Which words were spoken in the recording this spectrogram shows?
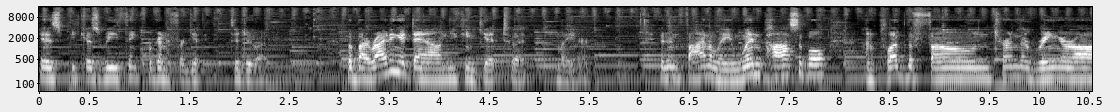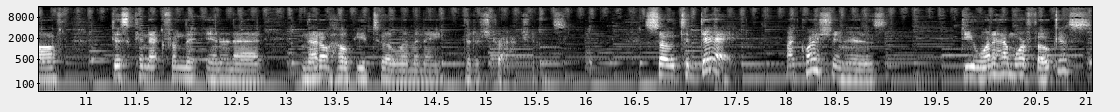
is because we think we're going to forget to do it. But by writing it down, you can get to it later. And then finally, when possible, unplug the phone, turn the ringer off, disconnect from the internet, and that'll help you to eliminate the distractions. So today, my question is do you want to have more focus?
